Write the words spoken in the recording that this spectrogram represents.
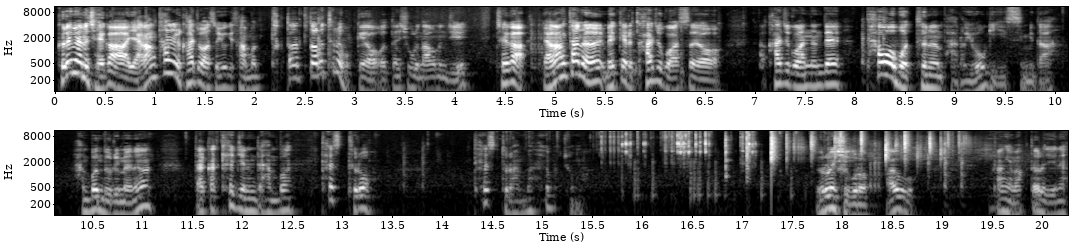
그러면 제가 야광탄을 가져와서 여기서 한번 탁 떨- 떨어뜨려 볼게요. 어떤 식으로 나오는지. 제가 야광탄을 몇 개를 가지고 왔어요. 가지고 왔는데 파워 버튼은 바로 여기 있습니다. 한번 누르면은 딸깍해지는데 한번 테스트로 테스트로 한번 해보죠. 뭐. 이런 식으로 아유 땅에 막 떨어지네.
